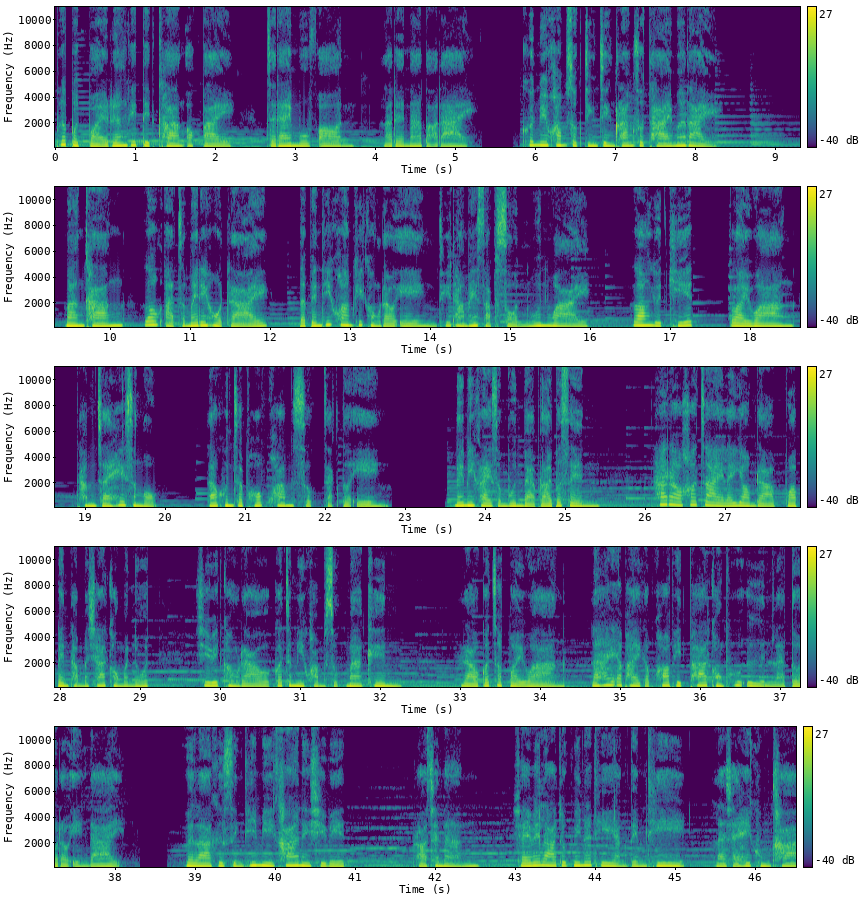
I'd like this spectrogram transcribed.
เพื่อปลดปล่อยเรื่องที่ติดค้างออกไป จะได้ move on และเดินหน้าต่อได้ คุณมีความสุขจริง ๆ ครั้งสุดท้ายเมื่อไหร่ บางครั้งโลกอาจจะไม่ได้โหดร้าย แต่เป็นที่ความคิดของเราเองที่ทำให้สับสนวุ่นวาย ลองหยุดคิด ปล่อยวางทำใจให้สงบ แล้วคุณจะพบความสุขจากตัวเอง ไม่มีใครสมบูรณ์แบบร้อยเปอร์เซนต์ถ้าเราเข้าใจและยอมรับว่าเป็นธรรมชาติของมนุษย์ ชีวิตของเราก็จะมีความสุขมากขึ้น เราก็จะปล่อยวาง และให้อภัยกับข้อผิดพลาดของผู้อื่นและตัวเราเองได้ เวลาคือสิ่งที่มีค่าในชีวิต เพราะฉะนั้น ใช้เวลาทุกวินาทีอย่างเต็มที่ และใช้ให้คุ้มค่า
